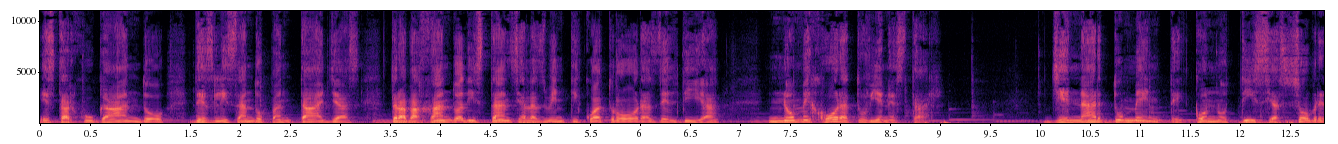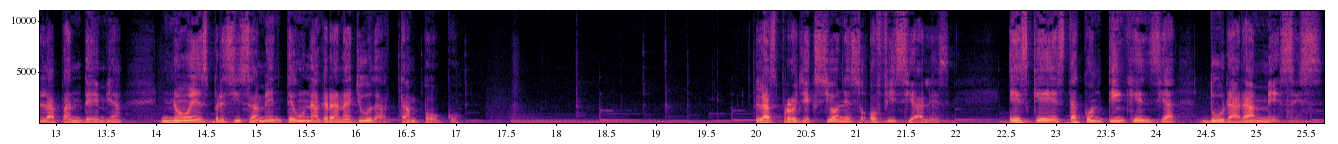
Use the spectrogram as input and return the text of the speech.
Estar jugando, deslizando pantallas, trabajando a distancia las 24 horas del día, no mejora tu bienestar. Llenar tu mente con noticias sobre la pandemia no es precisamente una gran ayuda tampoco. Las proyecciones oficiales es que esta contingencia durará meses.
